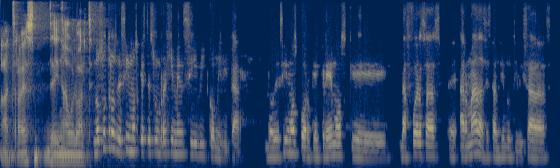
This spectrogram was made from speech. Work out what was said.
a través de Dina Boluarte? Nosotros decimos que este es un régimen cívico-militar. Lo decimos porque creemos que las fuerzas eh, armadas están siendo utilizadas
